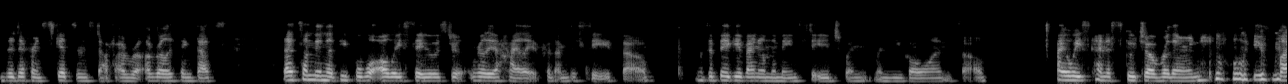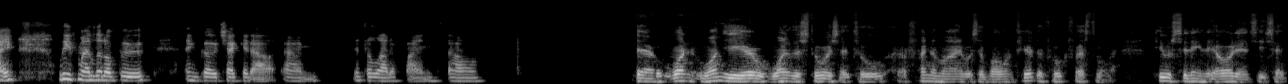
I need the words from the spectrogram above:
the different skits and stuff I, re- I really think that's that's something that people will always say was re- really a highlight for them to see. So it's a big event on the main stage when when you go on so i always kind of scooch over there and leave my leave my little booth and go check it out um it's a lot of fun so Yeah, one one year, one of the stories I told a friend of mine was a volunteer at the folk festival. He was sitting in the audience. He said,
